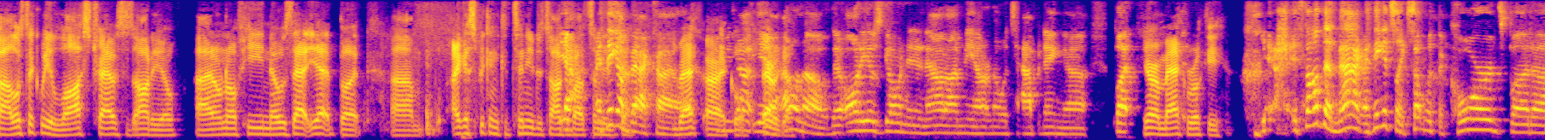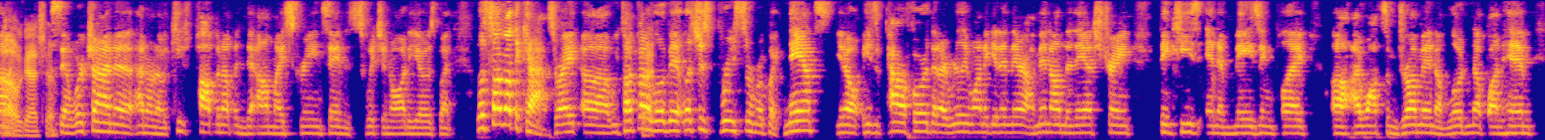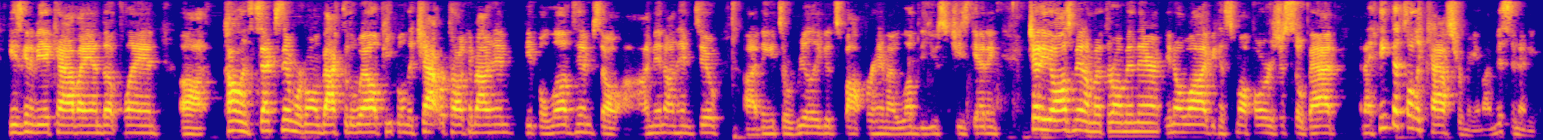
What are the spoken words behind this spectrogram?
Uh, looks like we lost Travis's audio. I don't know if he knows that yet, but um, I guess we can continue to talk yeah, about some. I think I'm back, Kyle. Back? All right, cool. yeah, I don't know. The audio's going in and out on me. I don't know what's happening. Uh, but you're a Mac rookie. yeah, it's not that Mac. I think it's like something with the cords. But uh, oh, gotcha. Listen, we're trying to. I don't know. It keeps popping up and on my screen saying it's switching audios. But let's talk about the Cavs, right? Uh, we talked about right. a little bit. Let's just breeze through real quick. Nance, you know, he's a power forward that I really want to get in there. I'm in on the Nance train. Think he's an amazing play. Uh, I want some Drummond. I'm loading up on him. He's going to be a Cav I end up playing. Uh, Collin Sexton, we're going back to the well. People in the chat were talking about him. People loved him, so I'm in on him too. I think it's a really good spot for him. I love the usage he's getting. Cedi Osman, I'm going to throw him in there. You know why? Because small forward is just so bad. And I think that's all the Cavs for me. Am I missing anyone?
